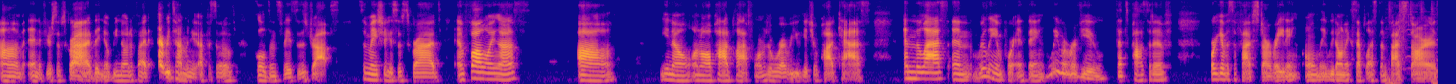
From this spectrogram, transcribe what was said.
um, and if you're subscribed then you'll be notified every time a new episode of golden spaces drops so make sure you're subscribed and following us uh you know on all pod platforms or wherever you get your podcasts and the last and really important thing leave a review that's positive or give us a five star rating only. We don't accept less than five stars.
